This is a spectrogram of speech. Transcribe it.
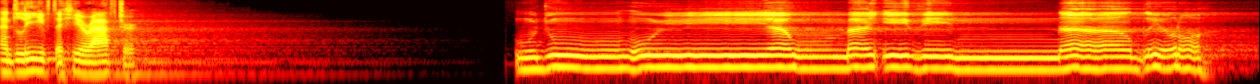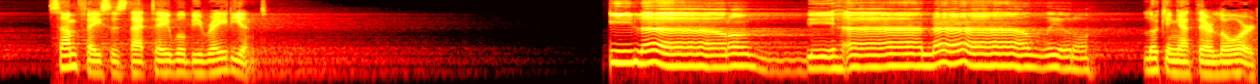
And leave the hereafter. وجوه يومئذ ناظرة Some faces that day will be radiant. إلى ربها ناظرة looking at their Lord.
